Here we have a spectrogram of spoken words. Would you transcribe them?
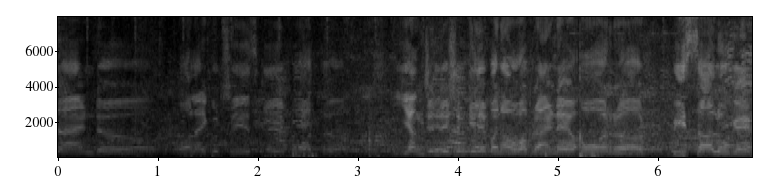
and all I could say कि ये बहुत यंग जनरेशन के लिए बना हुआ ब्रांड है और uh, 20 साल हो गए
